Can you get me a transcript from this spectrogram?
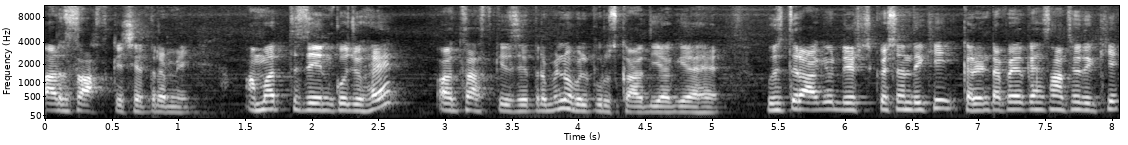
अर्थशास्त्र के क्षेत्र में अमर्त्य सेन को जो है अर्थशास्त्र के क्षेत्र में नोबेल पुरस्कार दिया गया है। उसी तरह आगे नेक्स्ट क्वेश्चन देखिए करंट अफेयर का साथियों देखिए।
